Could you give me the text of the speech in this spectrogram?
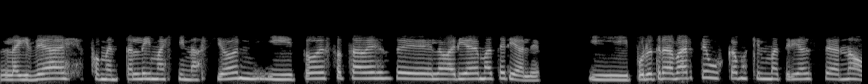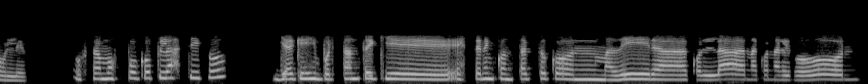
La idea es fomentar la imaginación y todo eso a través de la variedad de materiales. Y por otra parte buscamos que el material sea noble. Usamos poco plástico ya que es importante que estén en contacto con madera, con lana, con algodón,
